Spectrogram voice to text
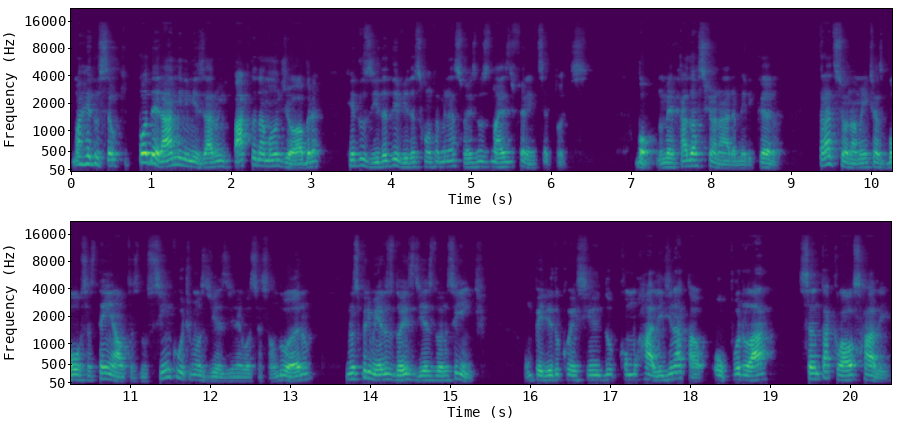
Uma redução que poderá minimizar o impacto da mão de obra reduzida devido às contaminações nos mais diferentes setores. Bom, no mercado acionário americano, tradicionalmente as bolsas têm altas nos cinco últimos dias de negociação do ano e nos primeiros dois dias do ano seguinte, um período conhecido como Rally de Natal, ou por lá, Santa Claus Rally,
